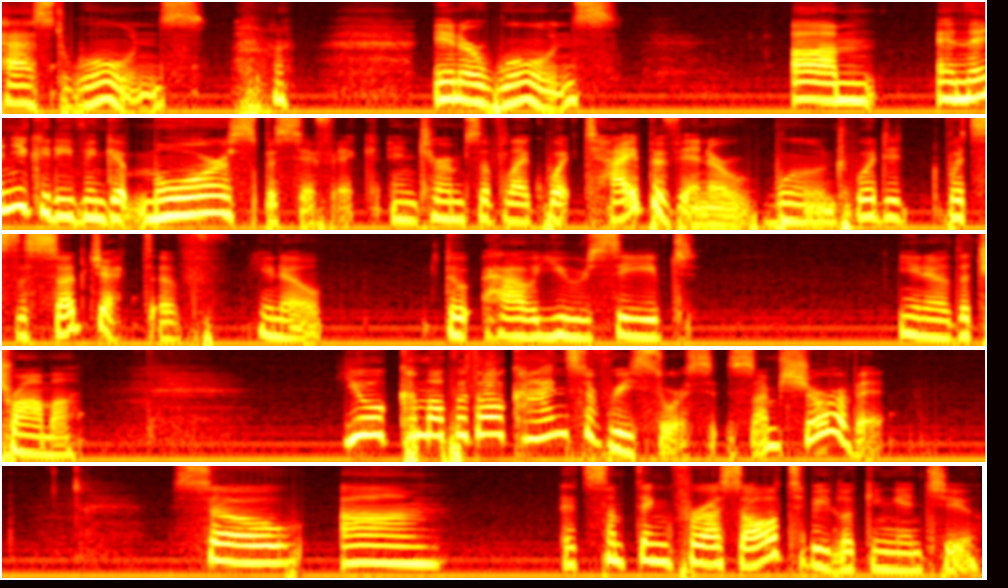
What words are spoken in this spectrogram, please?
past wounds, inner wounds. Um, and then you could even get more specific in terms of like what type of inner wound, what did, what's the subject of, you know, the, how you received, you know, the trauma. You'll come up with all kinds of resources. I'm sure of it. So um, it's something for us all to be looking into.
